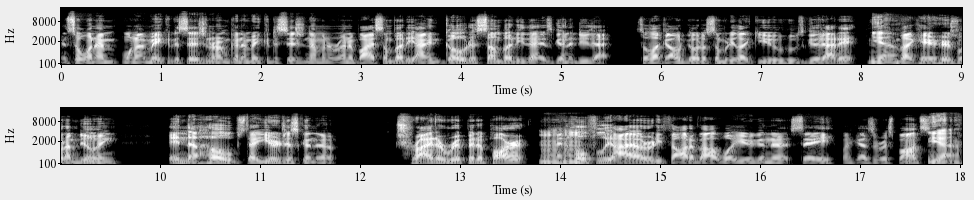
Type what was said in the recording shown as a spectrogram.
And so when I'm when I make a decision or I'm gonna make a decision, I'm gonna run it by somebody, I go to somebody that is gonna do that. So like I would go to somebody like you who's good at it, yeah like, here, here's what I'm doing, in the hopes that you're just gonna try to rip it apart. And Mhm. hopefully I already thought about what you're gonna say, like as a response. yeah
